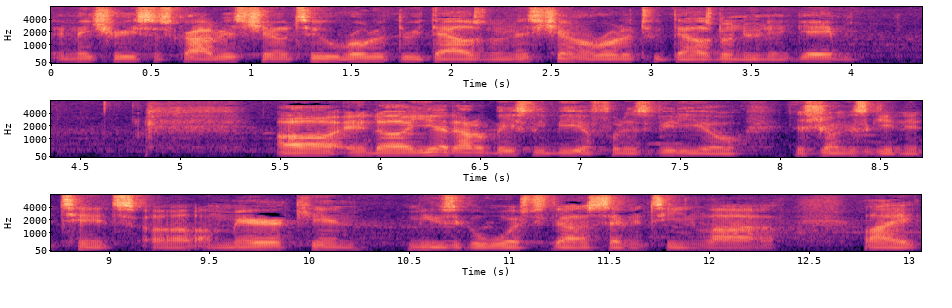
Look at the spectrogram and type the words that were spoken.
and make sure you subscribe to this channel too, Rotor 3000 on this channel, Rotor 2000 on Nunet Gaming. Uh, and uh, yeah, that'll basically be it for this video. This junk is getting intense. Uh, American Music Awards 2017 live. Like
